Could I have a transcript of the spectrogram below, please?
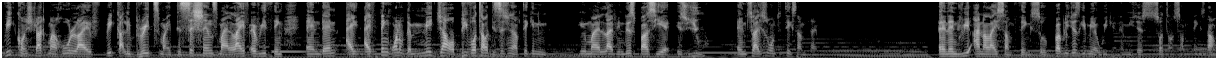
reconstruct my whole life, recalibrate my decisions, my life, everything. And then I, I think one of the major or pivotal decisions I've taken in, in my life in this past year is you. And so I just want to take some time and then reanalyze some things. So probably just give me a week and let me just sort out some things. Now,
